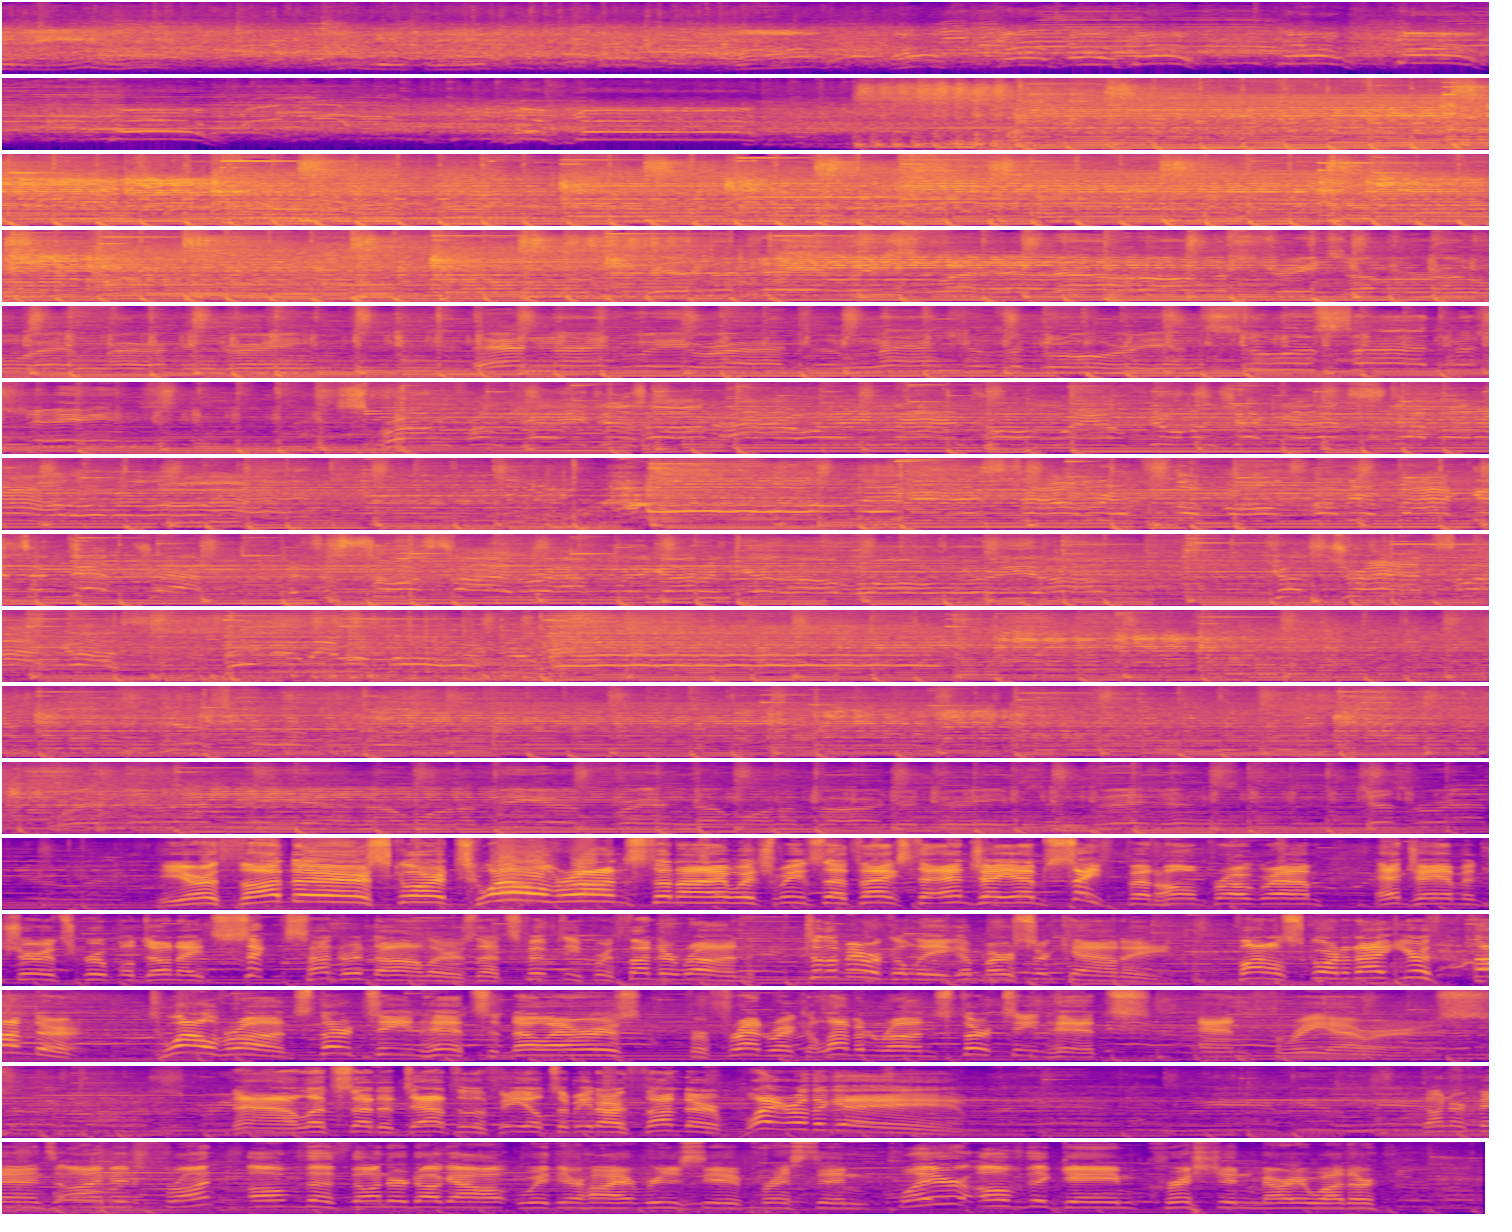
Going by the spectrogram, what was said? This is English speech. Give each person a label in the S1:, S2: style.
S1: Mean,
S2: Your
S3: Thunder scored 12 runs tonight, which means that thanks to NJM Safe at Home program, NJM Insurance Group will donate $600. That's 50 per Thunder run to the Miracle League of Mercer County. Final score tonight, your Thunder. 12 runs, 13 hits, and no errors. For Frederick, 11 runs, 13 hits, and 3 errors. Now, let's send it down to the field to meet our Thunder player of the game.
S4: Thunder fans, I'm in front of the Thunder dugout with your Hyatt Regency of Princeton player of the game, Christian Merriweather.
